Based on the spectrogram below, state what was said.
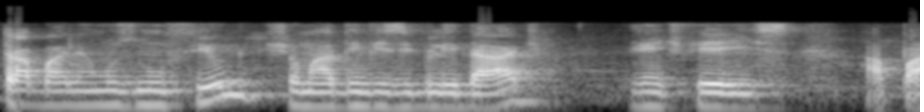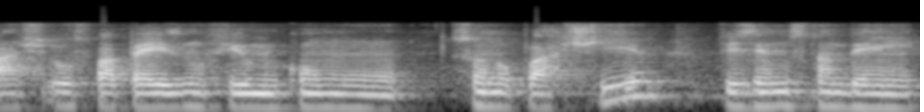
Trabalhamos num filme chamado Invisibilidade. A gente fez a parte, os papéis no filme como sonoplastia, fizemos também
